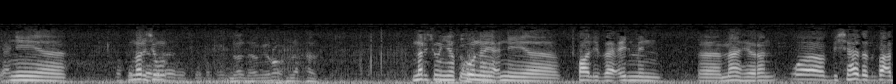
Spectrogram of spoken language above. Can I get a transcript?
يعني آه، نرجو نذهب يروح لحال نرجو أن يكون يعني آه، طالب علم آه، ماهرا وبشهادة بعض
